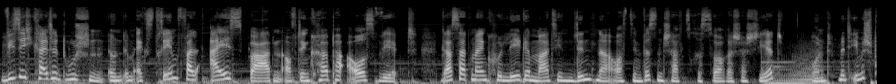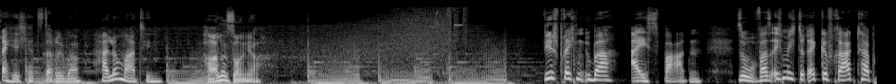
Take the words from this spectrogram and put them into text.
Wie sich kalte Duschen und im Extremfall Eisbaden auf den Körper auswirkt, das hat mein Kollege Martin Lindner aus dem Wissenschaftsressort recherchiert und mit ihm spreche ich jetzt darüber. Hallo Martin. Hallo Sonja. Wir sprechen über Eisbaden. So, was ich mich direkt gefragt habe,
